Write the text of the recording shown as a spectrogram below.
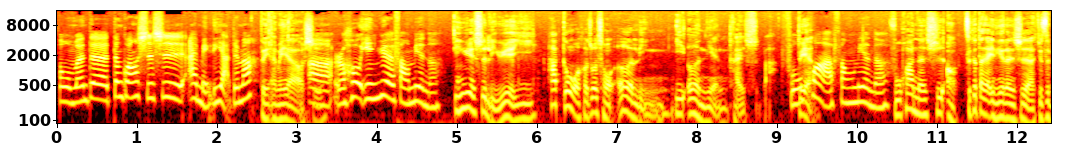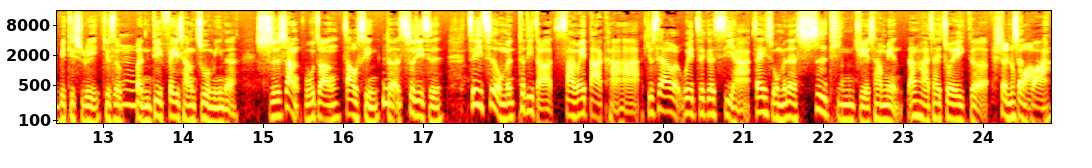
我们的灯光师是艾美丽亚，对吗？对，艾美丽亚老师，啊、然后音乐方面呢，音乐是李月一，他跟我合作从二零一二年开始吧。服化方面呢，服化呢是哦，这个大家一定认识的，就是 BT Three，就是本地非常著名的时尚服装造型的设计师。这一次我们特地找了三位大咖哈，就是要为这个戏啊，在我们的视听觉上面让他再做一个升华。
